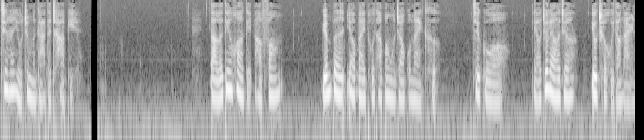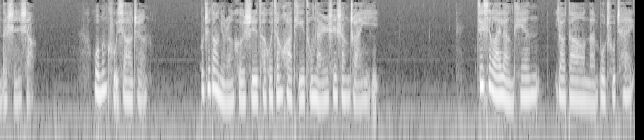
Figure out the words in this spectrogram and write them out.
竟然有这么大的差别。打了电话给阿芳，原本要拜托他帮我照顾麦克，结果聊着聊着又扯回到男人的身上。我们苦笑着，不知道女人何时才会将话题从男人身上转移。接下来两天要到南部出差，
